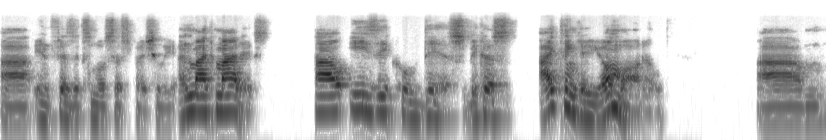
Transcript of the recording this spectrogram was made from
uh, in physics most especially, and mathematics? How easy could this? Because I think your model um,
